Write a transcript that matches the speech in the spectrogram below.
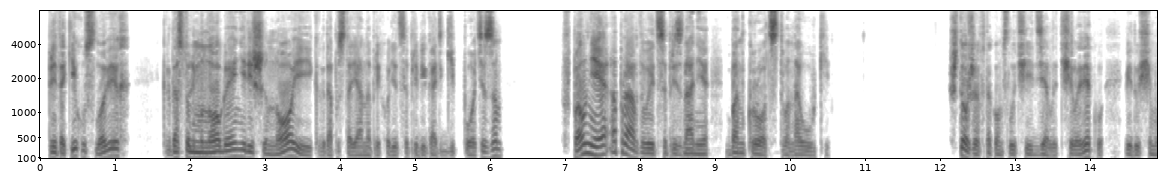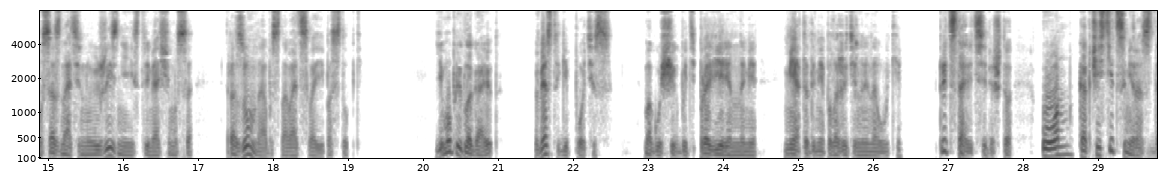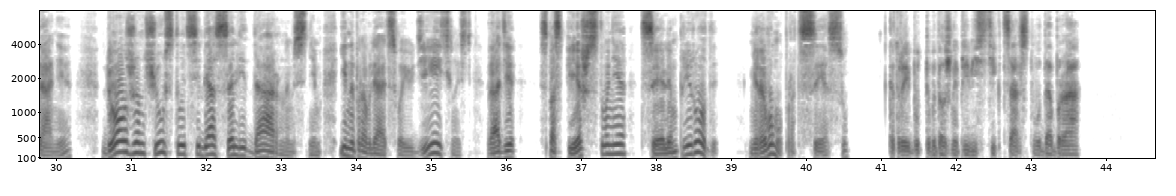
При таких условиях, когда столь многое не решено и когда постоянно приходится прибегать к гипотезам, вполне оправдывается признание банкротства науки. Что же в таком случае делать человеку, ведущему сознательную жизнь и стремящемуся разумно обосновать свои поступки? Ему предлагают вместо гипотез, могущих быть проверенными методами положительной науки, представить себе, что он, как частица мироздания, должен чувствовать себя солидарным с ним и направлять свою деятельность ради споспешствования целям природы, мировому процессу, которые будто бы должны привести к царству добра.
